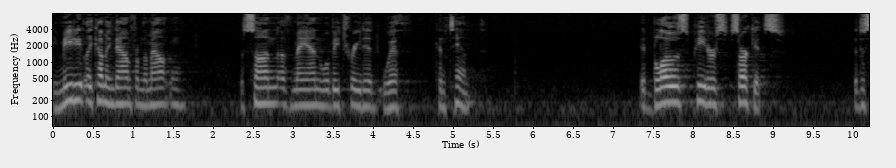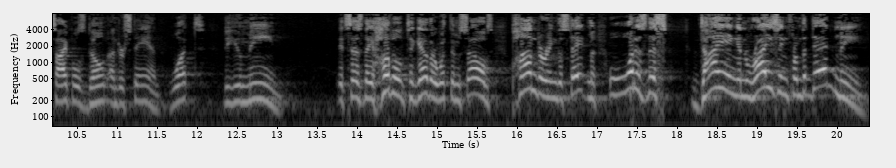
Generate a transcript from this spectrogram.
Immediately coming down from the mountain, the Son of Man will be treated with contempt. It blows Peter's circuits. The disciples don't understand. What do you mean? It says they huddled together with themselves, pondering the statement. Well, does this dying and rising from the dead mean?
